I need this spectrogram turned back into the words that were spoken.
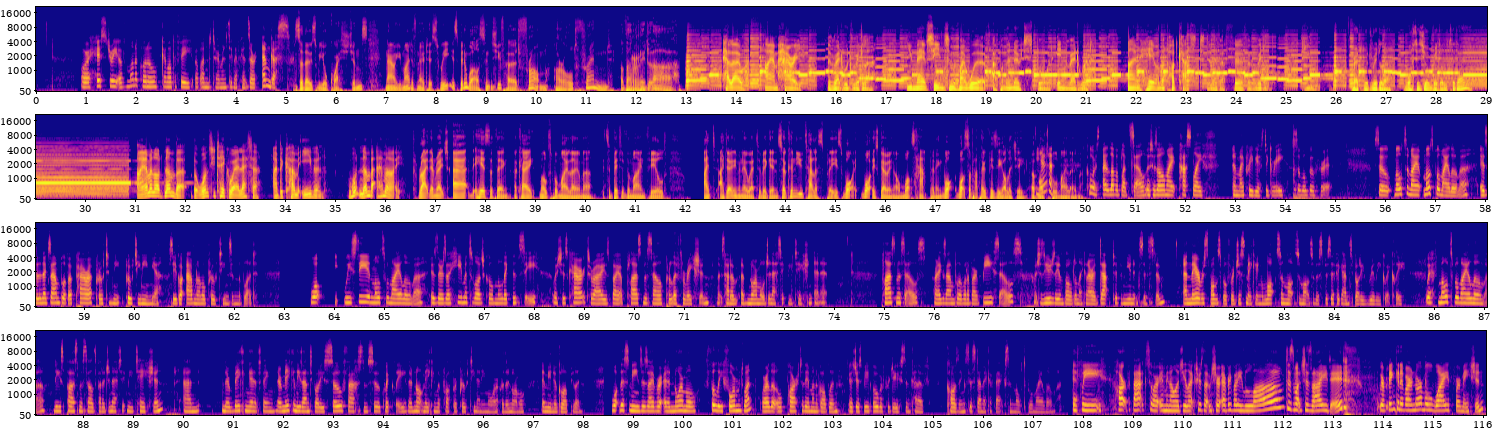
or a history of monoclonal gammopathy of undetermined significance, or MGUS? So those were your questions. Now you might have noticed we it's been a while since you've heard from our old friend, the Riddler. Hello, I am Harry, the Redwood Riddler. You may have seen some of my work up on the notice board in Redwood. I am here on the podcast to deliver further riddle to you. Redwood Riddler, what is your riddle today? I am an odd number, but once you take away a letter, I become even. What number am I? Right then, Rach. Uh, here's the thing, okay? Multiple myeloma. It's a bit of a minefield. I, I don't even know where to begin. So can you tell us, please, what what is going on? What's happening? What what's the pathophysiology of Yeah. multiple myeloma? Of course, I love a blood cell. This is all my past life and my previous degree, so we'll go for it. So, multi- multiple myeloma is an example of a paraproteinemia. So, you've got abnormal proteins in the blood. What we see in multiple myeloma is there's a hematological malignancy, which is characterized by a plasma cell proliferation that's had an abnormal genetic mutation in it. Plasma cells are an example of one of our B cells, which is usually involved in like in our adaptive immune system, and they're responsible for just making lots and lots and lots of a specific antibody really quickly. With multiple myeloma, these plasma cells have had a genetic mutation and they're making anything they're making these antibodies so fast and so quickly they're not making the proper protein anymore or the normal immunoglobulin. What this means is either a normal, fully formed one or a little part of the immunoglobulin is just being overproduced and kind of causing systemic effects in multiple myeloma. If we harp back to our immunology lectures that I'm sure everybody loved as much as I did, we're thinking of our normal Y formation,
